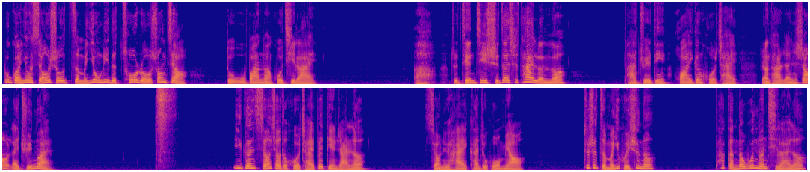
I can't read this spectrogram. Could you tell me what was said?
不管用小手怎么用力的搓揉双脚，都无法暖和起来。啊，这天气实在是太冷了。她决定画一根火柴，让它燃烧来取暖。一根小小的火柴被点燃了，小女孩看着火苗，这是怎么一回事呢？她感到温暖起来了，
